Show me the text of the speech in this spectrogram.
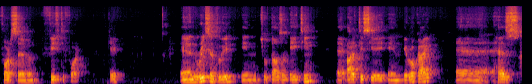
4754. Okay. And recently, in 2018, uh, RTCA and uh, has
